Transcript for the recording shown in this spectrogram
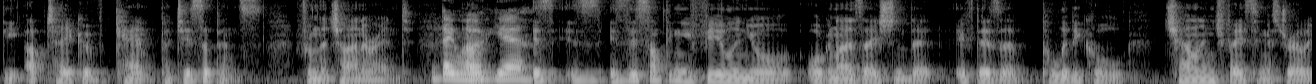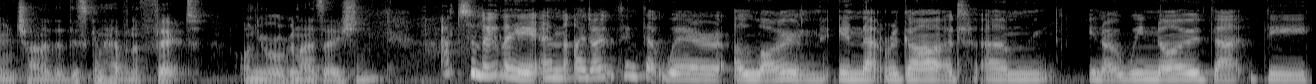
the uptake of camp participants from the China end. They were, Um, yeah. Is, is, is this something you feel in your organisation that if there's a political challenge facing Australia and China, that this can have an effect on your organisation? Absolutely, and I don't think that we're alone in that regard. Um, you know, we know that the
